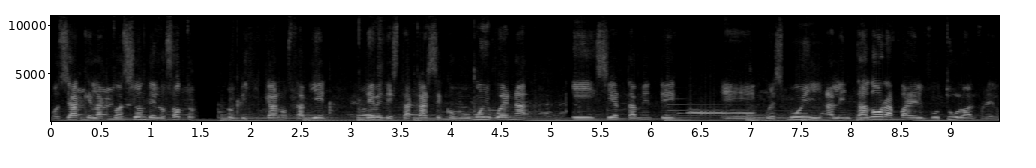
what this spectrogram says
o sea que la actuación de los otros mexicanos también debe destacarse como muy buena y ciertamente eh, pues muy alentadora para el futuro, Alfredo.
